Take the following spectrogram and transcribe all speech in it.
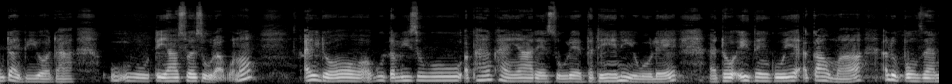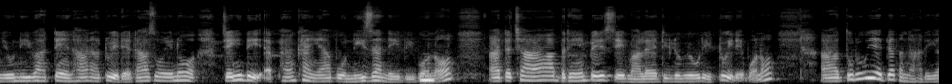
ဥတိုက်ပြီးတော့ဒါဟိုတရားစွဲဆိုတာပေါ့နော် အဲ့တော့အခုသမီးဆိုးအဖမ်းခံရတယ်ဆိုတဲ့သတင်းတွေကိုလည်းဒေါ်အေတင်ကိုရဲ့အကောင့်မှာအဲ့လိုပုံစံမျိုးနှီးပါတင်ထားတာတွေ့တယ်ဒါဆိုရင်တော့ကျင်းတွေအဖမ်းခံရဖို့နှီးစက်နေပြီပေါ့နော်အာတခြားသတင်း page တွေမှာလည်းဒီလိုမျိုးတွေတွေ့တယ်ပေါ့နော်အာသူတို့ရဲ့ပြဿနာတွေက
